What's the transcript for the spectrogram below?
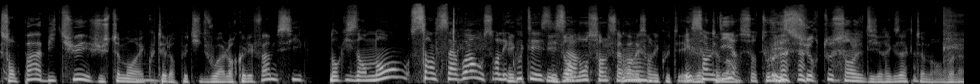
sont pas habitués justement à mmh. écouter leur petite voix, alors que les femmes, si. Donc ils en ont sans le savoir ou sans l'écouter, c'est ça Ils en ont sans le savoir et sans l'écouter. Et sans le dire surtout. Et surtout sans le dire, exactement. Voilà.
